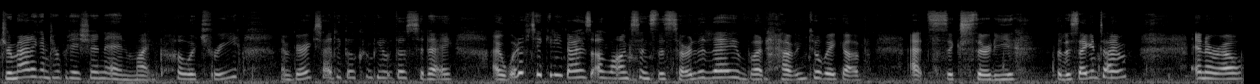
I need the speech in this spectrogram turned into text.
dramatic interpretation and my poetry. I'm very excited to go compete with those today. I would have taken you guys along since the start of the day, but having to wake up at 6.30 for the second time in a row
